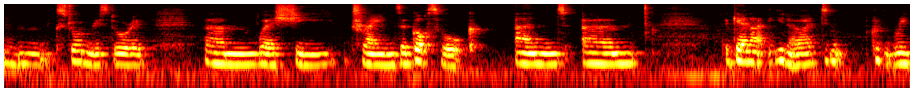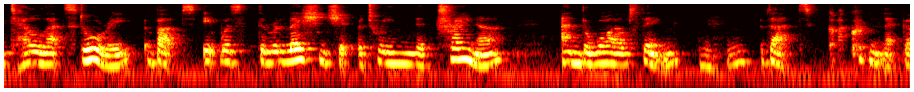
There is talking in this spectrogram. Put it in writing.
Mm. mm, extraordinary story um, where she trains a goshawk and um, again I you know I didn't couldn't retell that story but it was the relationship between the trainer and the wild thing Mhm. that I couldn't let go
